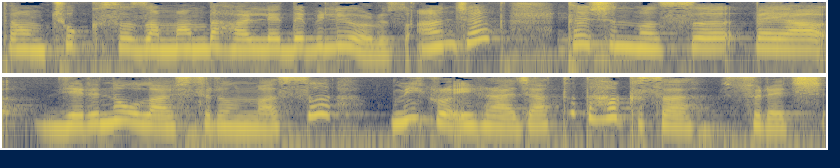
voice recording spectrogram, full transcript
Tamam çok kısa zamanda halledebiliyoruz. Ancak taşınması veya yerine ulaştırılması mikro ihracatta daha kısa süreç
